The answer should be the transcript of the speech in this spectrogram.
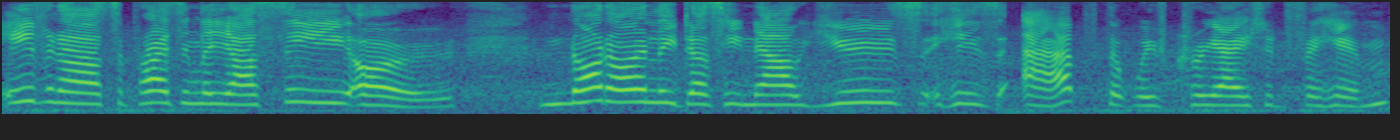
even our, surprisingly, our CEO, not only does he now use his app that we've created for him,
